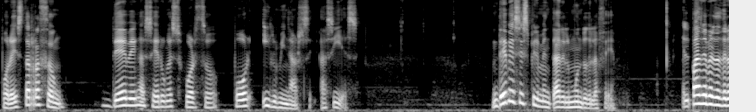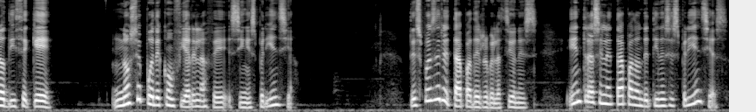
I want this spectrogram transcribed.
Por esta razón, deben hacer un esfuerzo por iluminarse. Así es. Debes experimentar el mundo de la fe. El Padre verdadero dice que no se puede confiar en la fe sin experiencia. Después de la etapa de revelaciones, entras en la etapa donde tienes experiencias.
